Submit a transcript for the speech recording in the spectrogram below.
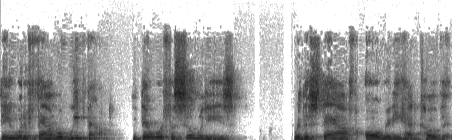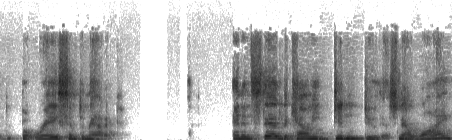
they would have found what we'd found that there were facilities where the staff already had COVID but were asymptomatic. And instead, the county didn't do this. Now, why?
